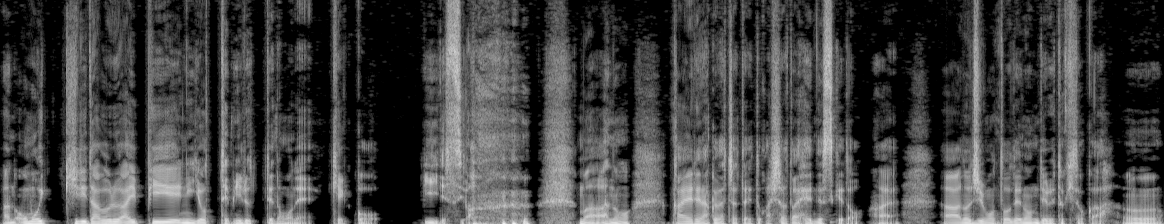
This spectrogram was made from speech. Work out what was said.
あの、思いっきり WIPA に酔ってみるってのもね、結構いいですよ。まあ、あの、帰れなくなっちゃったりとかしたら大変ですけど、はい。あの、地元で飲んでる時とか、うん。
